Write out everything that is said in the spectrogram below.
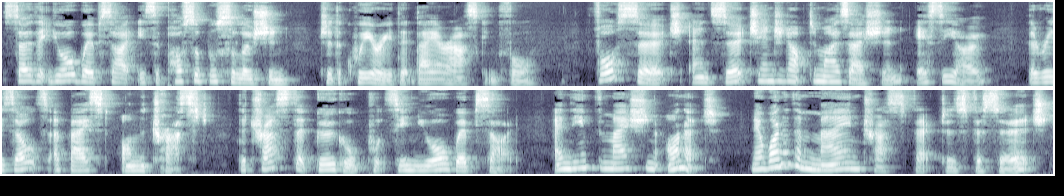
so that your website is a possible solution to the query that they are asking for. For search and search engine optimization, SEO, the results are based on the trust, the trust that Google puts in your website and the information on it. Now, one of the main trust factors for search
